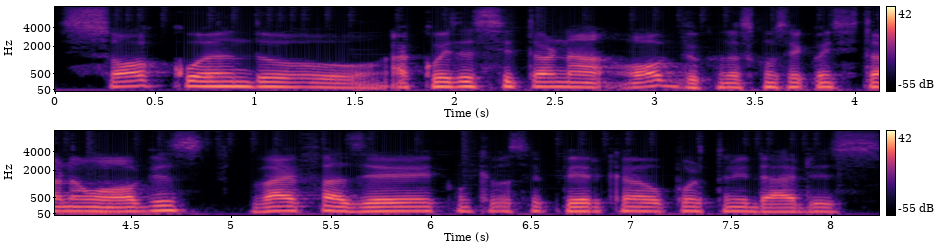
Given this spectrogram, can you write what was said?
só quando a coisa se torna óbvia, quando as consequências se tornam óbvias, vai fazer com que você perca oportunidades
